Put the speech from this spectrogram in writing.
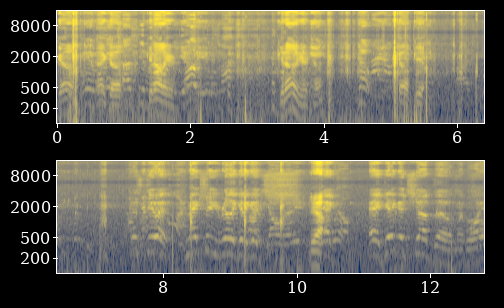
Kel. Get out of here. Get out of here, John. No. Kel, get. Just do it. Make sure you really get a good. shove. Yeah. Hey, get a good shove though, my boy.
